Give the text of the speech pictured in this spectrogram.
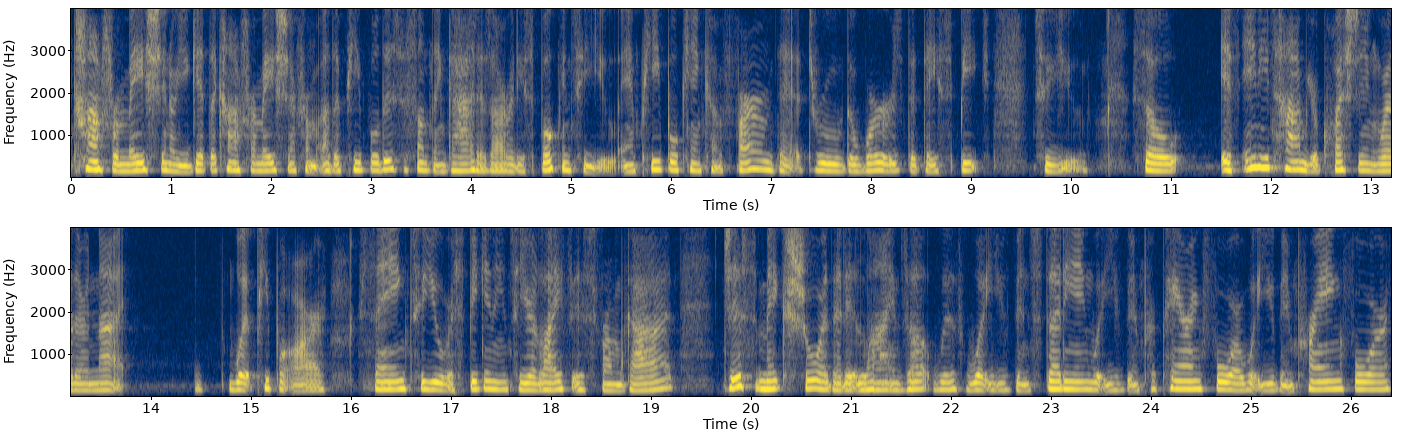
confirmation or you get the confirmation from other people, this is something God has already spoken to you. And people can confirm that through the words that they speak to you. So if anytime you're questioning whether or not what people are saying to you or speaking into your life is from God, just make sure that it lines up with what you've been studying, what you've been preparing for, what you've been praying for,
